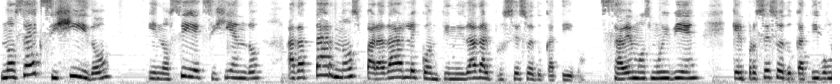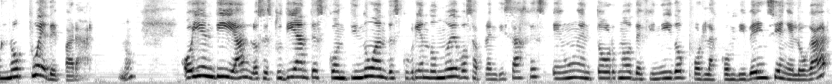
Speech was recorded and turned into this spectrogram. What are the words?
nos ha exigido y nos sigue exigiendo adaptarnos para darle continuidad al proceso educativo. Sabemos muy bien que el proceso educativo no puede parar, ¿no? Hoy en día los estudiantes continúan descubriendo nuevos aprendizajes en un entorno definido por la convivencia en el hogar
